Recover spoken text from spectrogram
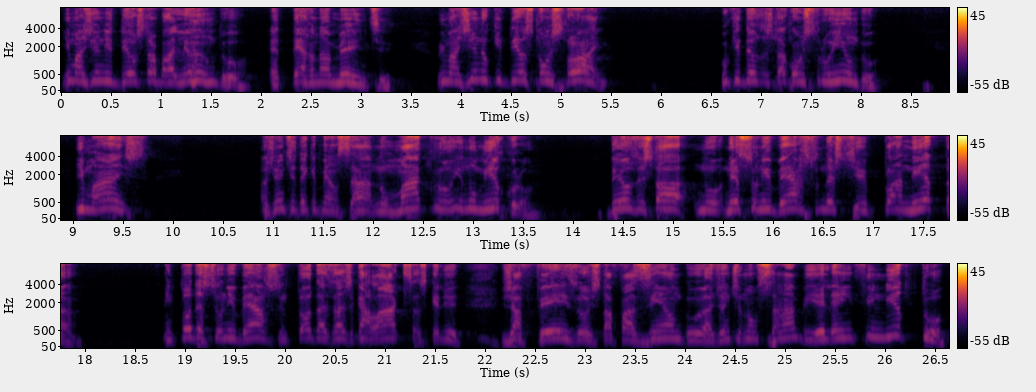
Imagine Deus trabalhando eternamente. Imagine o que Deus constrói o que Deus está construindo. E mais, a gente tem que pensar no macro e no micro. Deus está no, nesse universo, neste planeta, em todo esse universo, em todas as galáxias que Ele já fez ou está fazendo, a gente não sabe, Ele é infinito.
